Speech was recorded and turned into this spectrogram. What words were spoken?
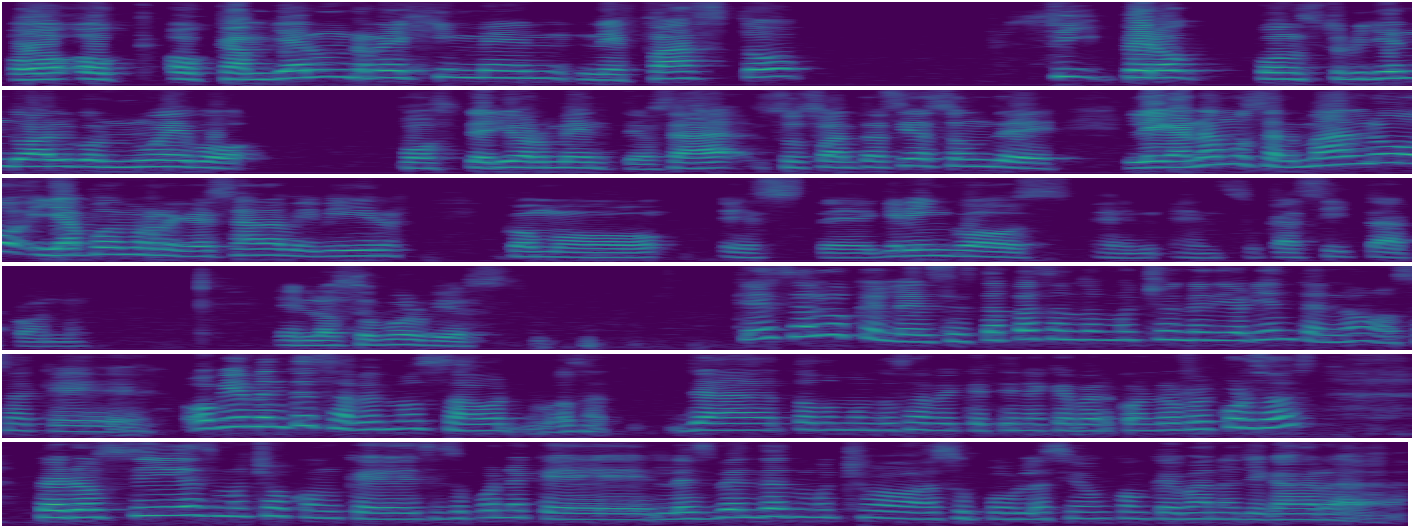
o, cambiar un régimen nefasto, sí, pero construyendo algo nuevo posteriormente. O sea, sus fantasías son de, le ganamos al malo y ya podemos regresar a vivir como este, gringos en, su casita con, en los suburbios. Que es algo que les está pasando mucho en Medio Oriente, ¿no? O sea que obviamente sabemos ahora, o sea, ya todo el mundo sabe que tiene que ver con los recursos, pero sí es mucho con que se supone que les venden mucho a su población con que van a llegar a,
